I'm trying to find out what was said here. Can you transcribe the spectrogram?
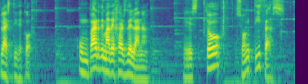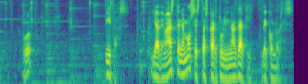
plastidecor, un par de madejas de lana. Esto son tizas. tizas. Y además tenemos estas cartulinas de aquí, de colores.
